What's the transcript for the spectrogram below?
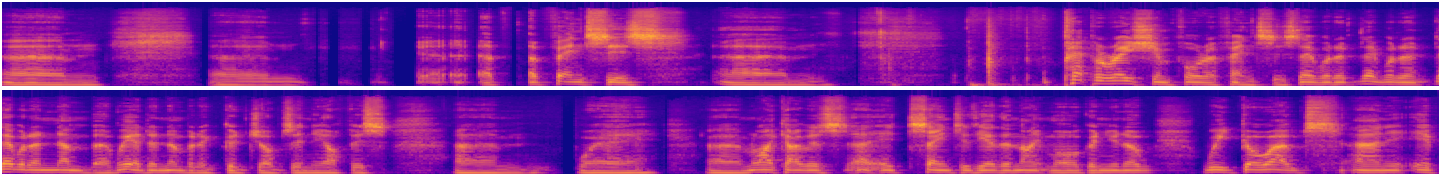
um, um, uh, offences. Preparation for offences. There were a, there were a, there were a number. We had a number of good jobs in the office um, where um, like I was uh, saying to the other night, Morgan, you know, we'd go out and if,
